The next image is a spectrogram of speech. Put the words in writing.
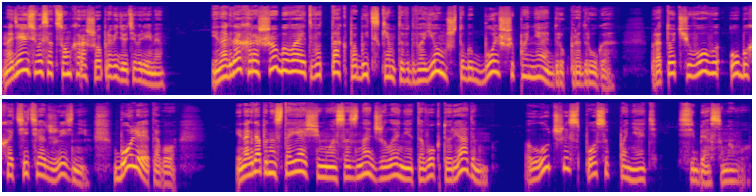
Надеюсь, вы с отцом хорошо проведете время. Иногда хорошо бывает вот так побыть с кем-то вдвоем, чтобы больше понять друг про друга, про то, чего вы оба хотите от жизни. Более того, иногда по-настоящему осознать желание того, кто рядом, лучший способ понять себя самого.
